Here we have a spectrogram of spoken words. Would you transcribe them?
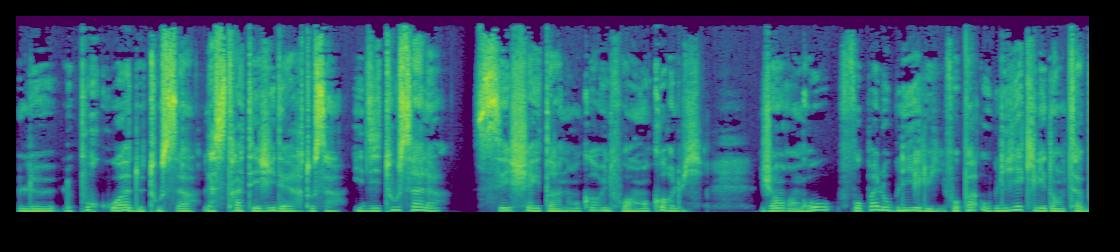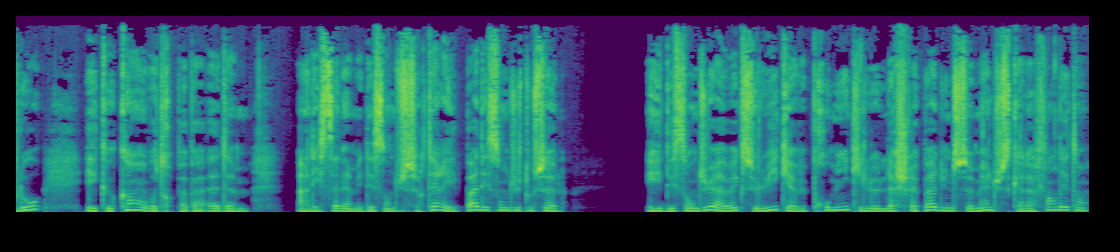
le, le pourquoi de tout ça, la stratégie derrière tout ça. Il dit tout ça là, c'est Shaitan, encore une fois, encore lui. Genre, en gros, faut pas l'oublier lui. Faut pas oublier qu'il est dans le tableau et que quand votre papa Adam salam est descendu sur terre et n'est pas descendu tout seul. Et est descendu avec celui qui avait promis qu'il le lâcherait pas d'une semelle jusqu'à la fin des temps.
